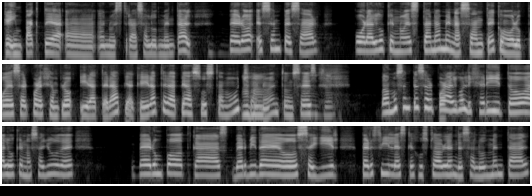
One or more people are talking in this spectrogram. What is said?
que impacte a, a nuestra salud mental pero es empezar por algo que no es tan amenazante como lo puede ser, por ejemplo, ir a terapia, que ir a terapia asusta mucho, ¿no? Entonces, vamos a empezar por algo ligerito, algo que nos ayude, ver un podcast, ver videos, seguir perfiles que justo hablen de salud mental,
